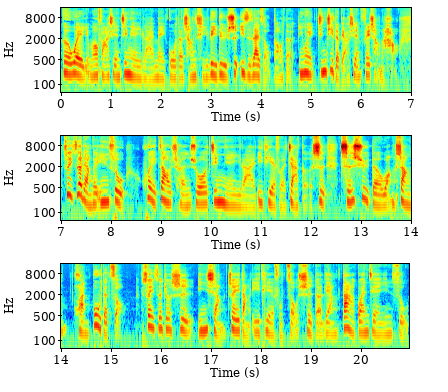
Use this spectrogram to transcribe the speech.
各位有没有发现，今年以来美国的长期利率是一直在走高的？因为经济的表现非常的好，所以这两个因素会造成说，今年以来 ETF 的价格是持续的往上缓步的走。所以这就是影响这一档 ETF 走势的两大关键因素。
